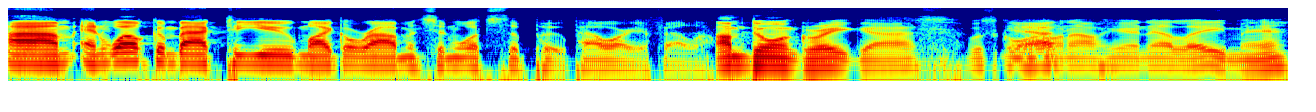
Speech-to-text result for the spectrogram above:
Um, and welcome back to you, Michael Robinson. What's the poop? How are you, fella? I'm doing great, guys. What's going Yeah. on out here in LA, man?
